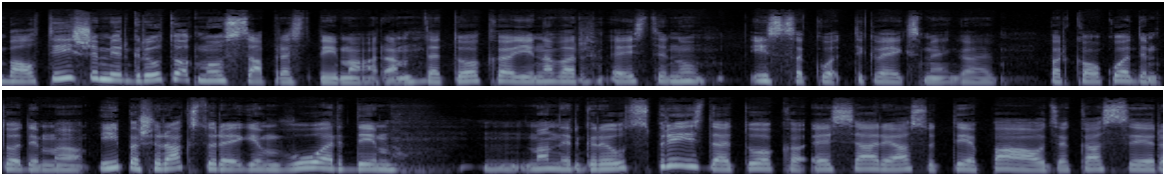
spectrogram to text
baltīšiem ir grūtāk mūs saprast, piemēram. Dēļ to, ka viņi nevar īsti nu, izsakot tik veiksmīgi par kaut kādiem tādiem īpaši raksturīgiem vārdiem. Man ir grūti spriest, to, ka es arī esmu tie paudze, kas ir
